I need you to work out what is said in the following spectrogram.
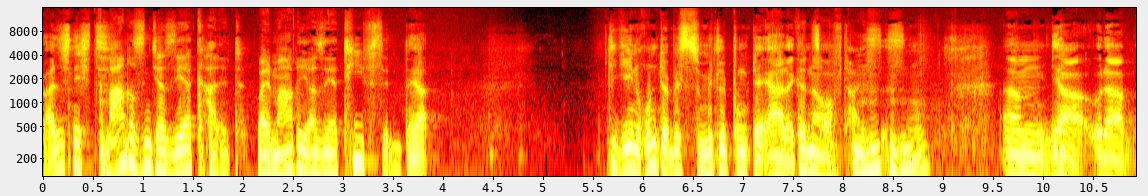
weiß ich nicht. Mare sind ja sehr kalt, weil Mare ja sehr tief sind. Ja. Die gehen runter bis zum Mittelpunkt der Erde, ganz Genau. oft heißt es. Ne? Ähm, ja, oder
